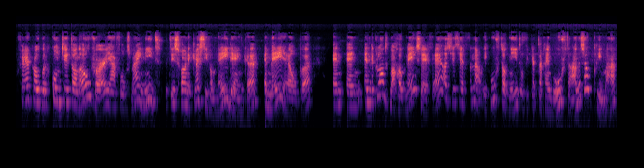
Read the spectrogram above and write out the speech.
verkoperig komt dit dan over? Ja, volgens mij niet. Het is gewoon een kwestie van meedenken en meehelpen. En, en, en de klant mag ook nee zeggen. Hè? Als je zegt van nou, ik hoef dat niet of ik heb daar geen behoefte aan, dat is ook prima.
